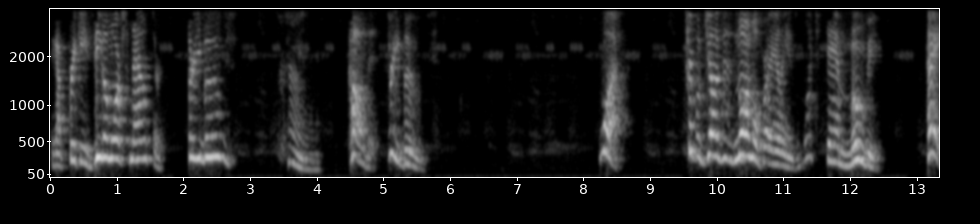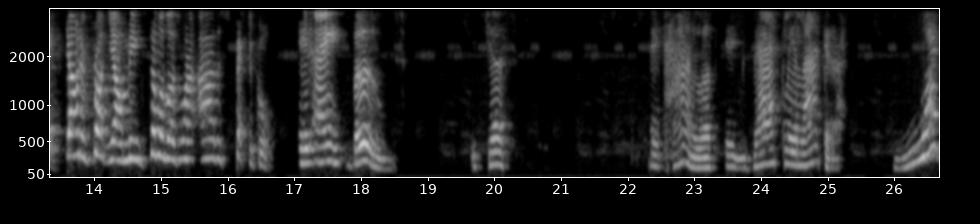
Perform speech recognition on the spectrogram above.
They got freaky xenomorph snouts or three boobs? Hmm. Call it three boobs. What? Triple jugs is normal for aliens. Watch damn movie. Hey, down in front, Yao Ming, some of us want to eye the spectacle. It ain't boobs. It's just they kind of look exactly like us. What?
